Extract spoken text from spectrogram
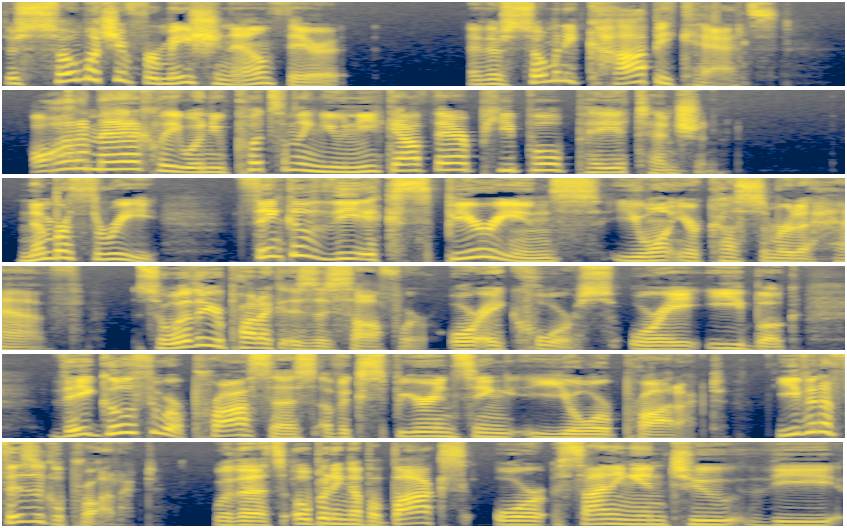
There's so much information out there and there's so many copycats. Automatically, when you put something unique out there, people pay attention. Number three, think of the experience you want your customer to have. So whether your product is a software or a course or a ebook, they go through a process of experiencing your product, even a physical product, whether that's opening up a box or signing into the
